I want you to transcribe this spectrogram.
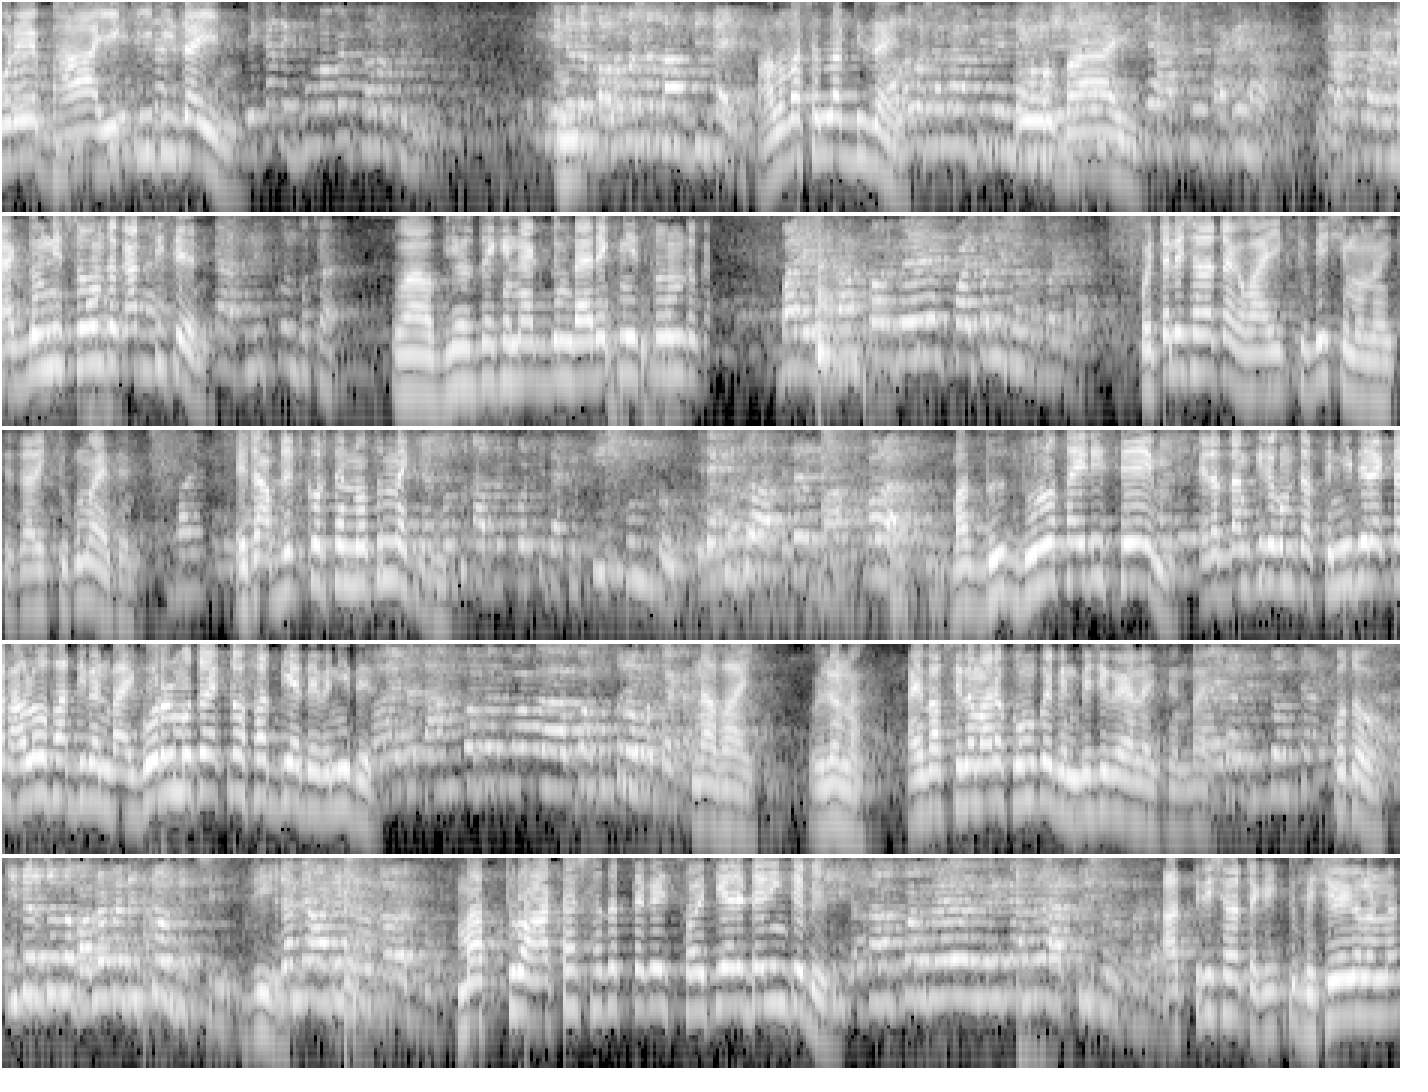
ওরে ভাই এ কি ডিজাইন এখানে গোলাপের সরাসরি। এটা ভালোবাসার লাভ ডিজাইন ভালোবাসার লাভ ও ভাই। আসলে থাকে না। একদম নিচ পর্যন্ত কাট দিছেন? কাঠ নিচ পর্যন্ত কাঠ ওয়াও ভিউজ দেখেন একদম ডাইরেক্ট নিচ পর্যন্ত কাট। ভাই এটা দাম পড়বে পঁয়তাল্লিশ হাজার টাকা। পঁয়তাল্লিশ হাজার টাকা ভাই একটু বেশি মনে হইতেছে আর একটু কমাই দেন। এটা আপডেট করছেন নতুন নাকি? নতুন আপডেট করছি দেখেন কি সুন্দর। এটা কিন্তু আপনাদের বাস করা আছে। বাস দুনো সাইডই সেম এটার দাম কীরকম চাচ্ছেন? ঈদের একটা ভালো অফার দিবেন ভাই। গরুর মতো একটা অফার দিয়ে দেবেন ঈদের। এটা দাম পড়বে পঁচাত্তর হাজার টাকা। না ভাই হইল না। আমি ভাবছিলাম আরও কম কইবেন বেশি করে লাইছেন ভাই। এটা কত? ঈদের জন্য ভালো একটা ডিসকাউন্ট দিচ্ছি। জি। এটা আমি আঠাশ হাজার টাকা রাখব। মাত্র আঠাশ হাজার টাকায় ছয় চেয়ারের ডাইনিং টেবিল? আমি আটত্রিশ হাজার টাকা। টাকা একটু বেশি হয়ে গেল না?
